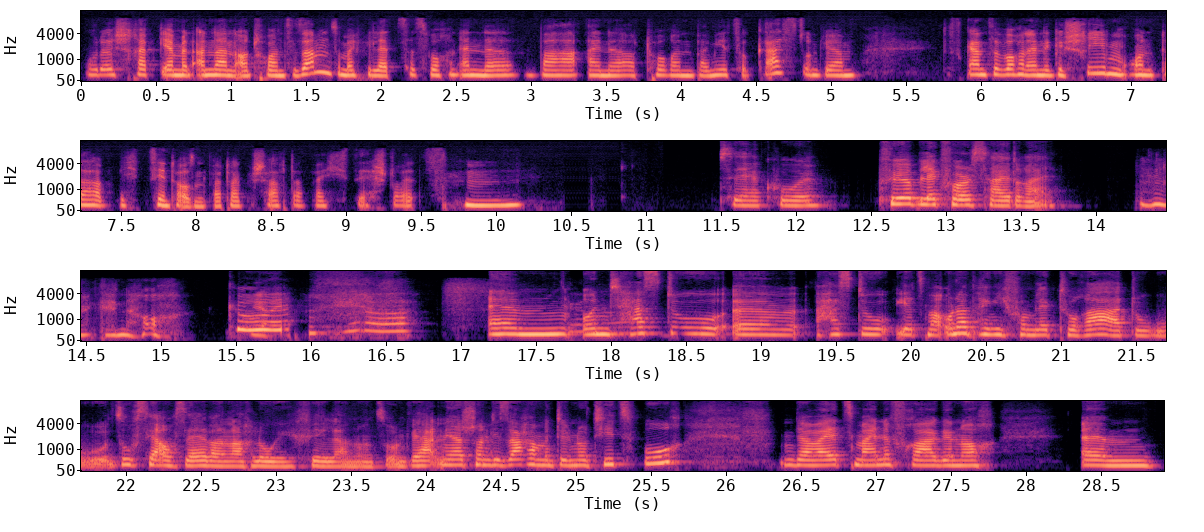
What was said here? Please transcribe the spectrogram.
Oder ich schreibe gerne mit anderen Autoren zusammen. Zum Beispiel letztes Wochenende war eine Autorin bei mir zu Gast und wir haben das ganze Wochenende geschrieben und da habe ich 10.000 Wörter geschafft. Da war ich sehr stolz. Hm. Sehr cool. Für Black Forest High 3. Genau. Cool. Ja. ja. Ähm, genau. Und hast du, ähm, hast du jetzt mal unabhängig vom Lektorat, du suchst ja auch selber nach Logikfehlern und so. Und wir hatten ja schon die Sache mit dem Notizbuch. Und da war jetzt meine Frage noch, ähm,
